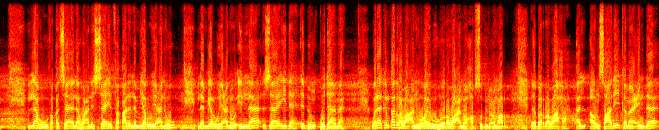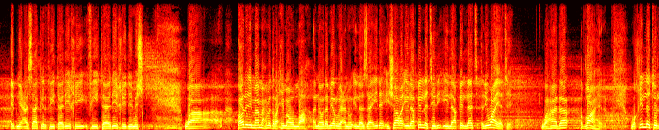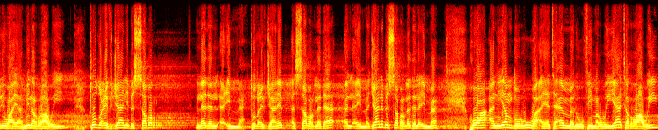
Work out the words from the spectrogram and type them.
له فقد سأله عن السائب فقال لم يروي عنه لم يروي عنه إلا زائدة ابن قدامة. ولكن قد روى عنه غيره روى عنه حفص بن عمر بن رواحة الأنصاري كما عند ابن عساكر في تاريخ في تاريخ دمشق. وقول الإمام أحمد رحمه الله أنه لم يروي عنه إلا زائدة إشارة إلى قلة إلى قلة روايته وهذا ظاهر. وقلة الرواية من الراوي تضعف جانب الصبر لدى الأئمة تضعف جانب الصبر لدى الأئمة. جانب الصبر لدى الأئمة هو أن ينظروا ويتأملوا في مرويات الراوي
